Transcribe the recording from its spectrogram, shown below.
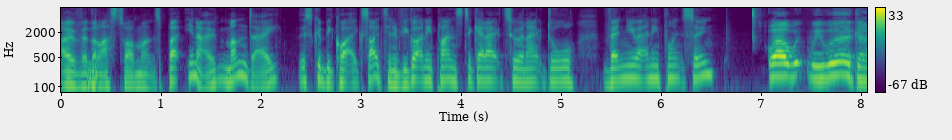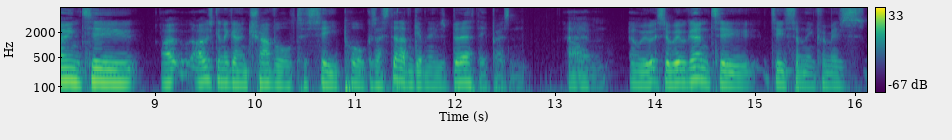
over the last 12 months. But, you know, Monday, this could be quite exciting. Have you got any plans to get out to an outdoor venue at any point soon? Well, we, we were going to. I, I was going to go and travel to see Paul because I still haven't given him his birthday present. Um, And we were, so we were going to do something from his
